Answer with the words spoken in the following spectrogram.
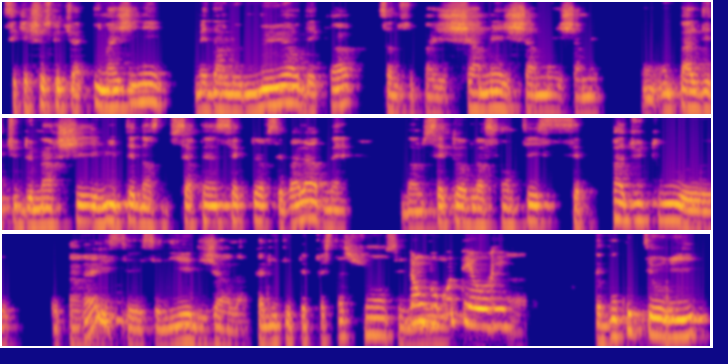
c'est quelque chose que tu as imaginé, mais dans le meilleur des cas, ça ne se passe jamais, jamais, jamais. On, parle d'études de marché, oui, peut-être dans certains secteurs c'est valable, mais dans le secteur de la santé, c'est pas du tout euh, pareil. C'est lié déjà à la qualité de tes prestations. Donc beaucoup de théorie. Euh, c'est beaucoup de théorie,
